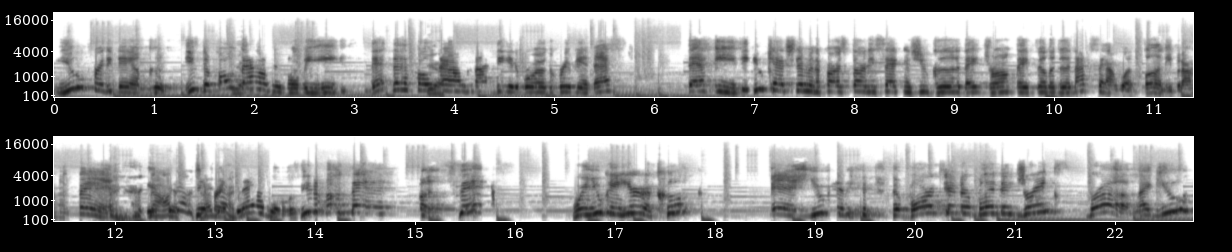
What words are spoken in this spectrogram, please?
you pretty damn good. You, the four thousand is gonna be easy. That that four thousand I did at Royal Caribbean, that's that's easy. You catch them in the first 30 seconds, you good, they drunk, they feeling good. Not to say I wasn't funny, but I'm just saying it's No, I just got you, different levels. You know what I'm saying? But six, where you can hear the cook and you can the bartender blending drinks, bruh. Like you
